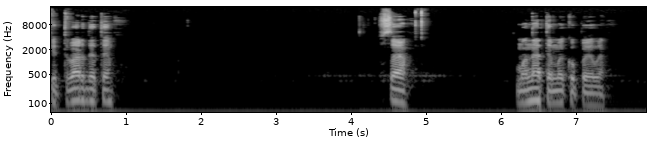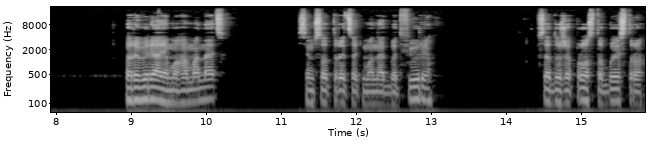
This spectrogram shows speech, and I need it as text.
Підтвердити. Все. Монети ми купили. Перевіряємо гаманець. 730 монет Betfury. Все дуже просто, швидко.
